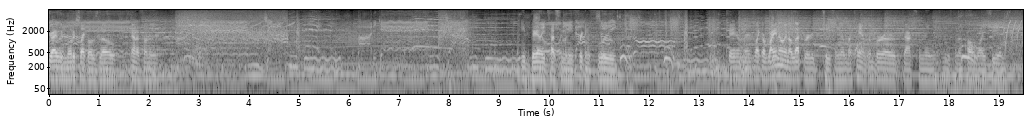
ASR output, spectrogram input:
driving motorcycles though. It's kind of funny. He barely touched him and he freaking flew. Okay, and there's like a rhino and a leopard chasing him. I can't remember the actual name. I'm just gonna call him when I see him.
